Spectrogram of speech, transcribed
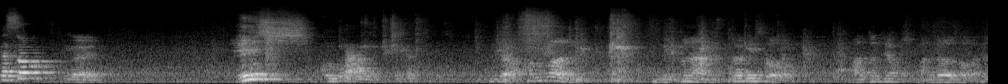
됐어? 네 에이씨 공부 안 하면 죽겠다. 근데 한번 미분한 저기서 완전 제곱식 만들어서 해도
